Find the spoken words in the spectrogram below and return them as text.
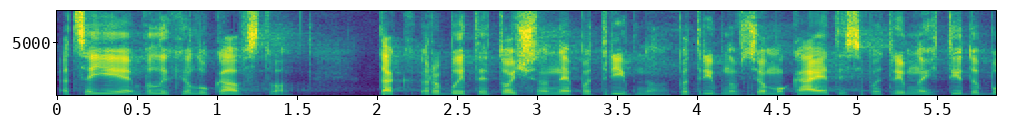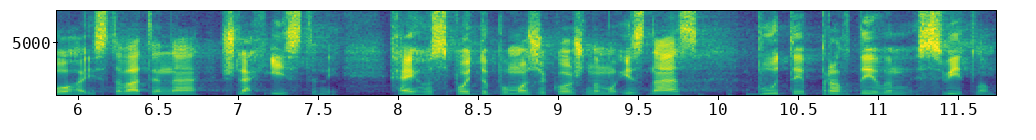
А це є велике лукавство. Так робити точно не потрібно. Потрібно в цьому каятися, потрібно йти до Бога і ставати на шлях істини. Хай Господь допоможе кожному із нас бути правдивим світлом.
